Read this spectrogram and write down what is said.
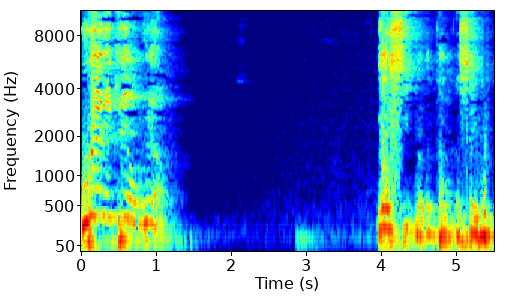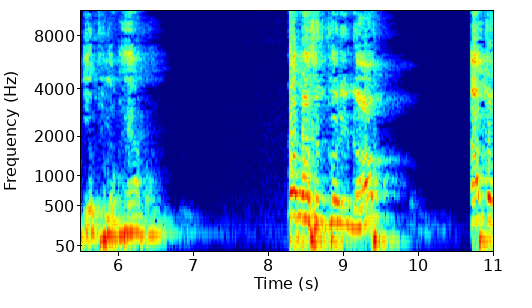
ridiculed him. Let's see whether God will say if he'll have him. Wasn't good enough. After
